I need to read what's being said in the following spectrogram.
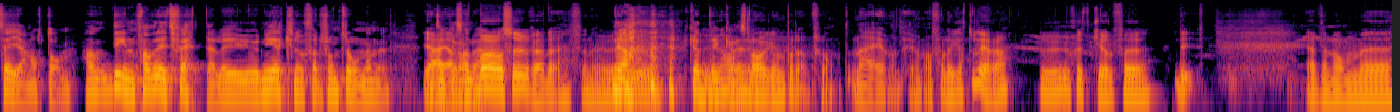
säga något om. Han, din favorit Fettel är ju nerknuffad från tronen nu. ja, jag satt bara och surade. För nu är Ja, ju, kan nu är han slagen på den fronten. Nej, men det, man får väl gratulera. Det är ju skitkul för det, även om eh,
